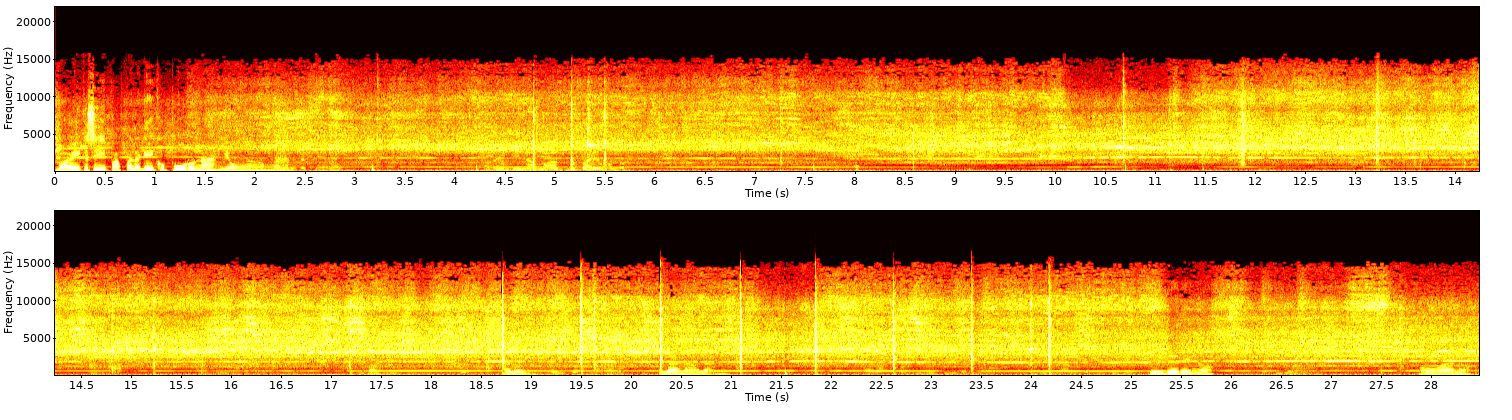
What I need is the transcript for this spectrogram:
Bagay kasi ipapalagay ko puro na yung kasi yan eh. Para hindi na magbaba yung ano. Alin? Na ano. Wala na, wala na. Para kapag binibiligan mo, hindi lalabas yung tubig. Pwede rin, no? Kabilang. Oo nga, no? Hmm.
